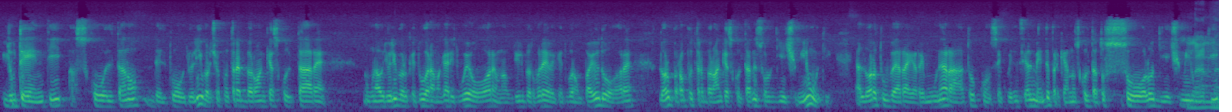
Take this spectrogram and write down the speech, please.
gli utenti ascoltano del tuo audiolibro, cioè potrebbero anche ascoltare un audiolibro che dura magari due ore, un audiolibro breve che dura un paio d'ore, loro però potrebbero anche ascoltarne solo dieci minuti e allora tu verrai remunerato conseguenzialmente perché hanno ascoltato solo dieci minuti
